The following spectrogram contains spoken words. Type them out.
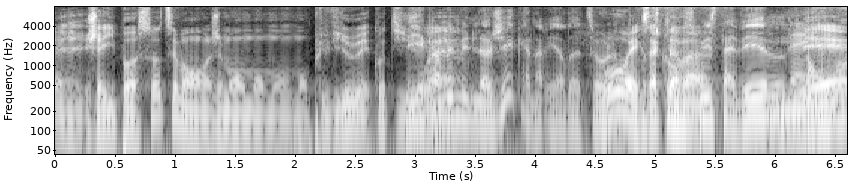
Euh, j'haïs pas ça, tu sais, mon, j'ai mon, mon, mon, mon plus vieux, écoute, il Mais il y a quand même une logique en arrière de ça. là. Oh, tu exactement. construises ta ville, mais,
